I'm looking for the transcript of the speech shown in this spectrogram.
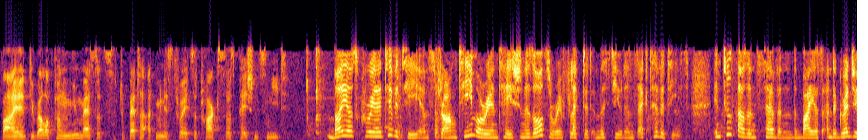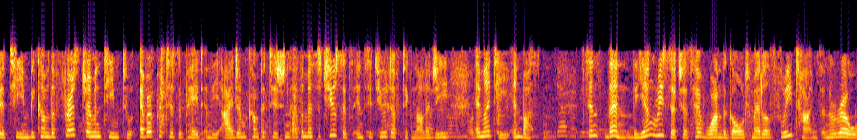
by developing new methods to better administrate the drugs those patients need. BIOSS creativity and strong team orientation is also reflected in the students' activities. In 2007, the BIOSS undergraduate team became the first German team to ever participate in the iGEM competition at the Massachusetts Institute of Technology, MIT in Boston. Since then, the young researchers have won the gold medal three times in a row.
